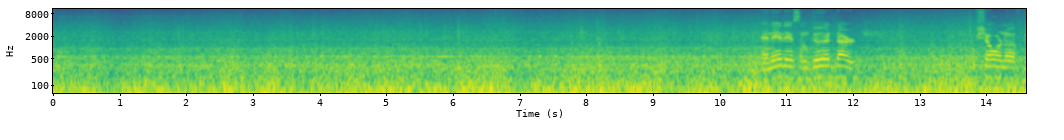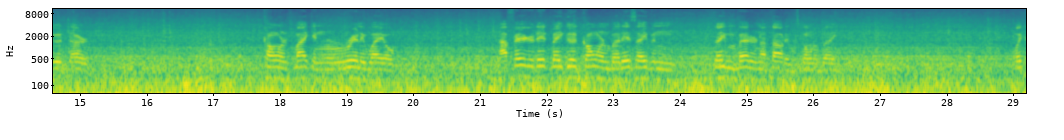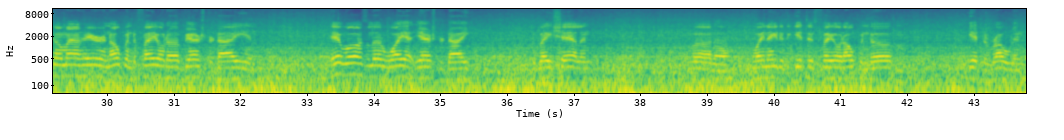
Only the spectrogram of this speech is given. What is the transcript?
And it is some good dirt sure enough good dirt. Corn's making really well. I figured it'd be good corn, but it's even it's even better than I thought it was gonna be. We come out here and opened the field up yesterday and it was a little wet yesterday to be shelling. But uh, we needed to get this field opened up get to rolling.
